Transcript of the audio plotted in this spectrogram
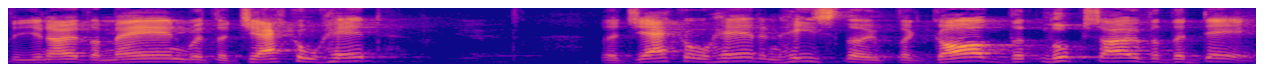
the, you know, the man with the jackal head, the jackal head, and he's the, the god that looks over the dead.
